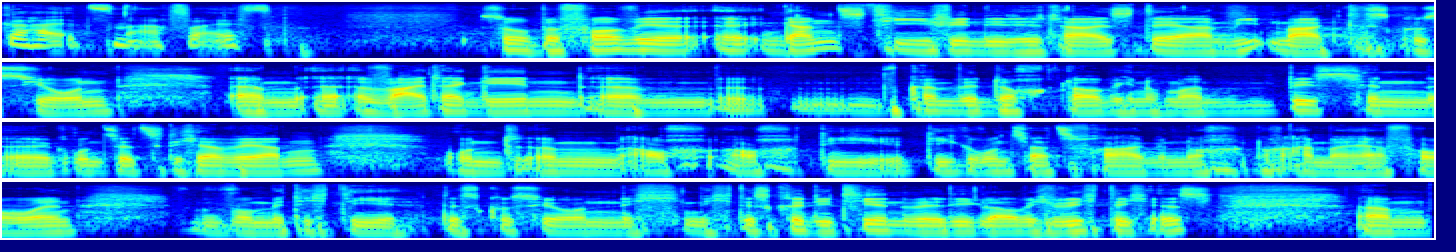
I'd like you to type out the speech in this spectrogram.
Gehaltsnachweis. So, bevor wir äh, ganz tief in die Details der Mietmarktdiskussion ähm, äh, weitergehen, ähm, äh, können wir doch, glaube ich, noch mal ein bisschen grundsätzlicher werden und ähm, auch, auch die, die Grundsatzfrage noch, noch einmal hervorholen, womit ich die Diskussion nicht, nicht diskreditieren will, die, glaube ich, wichtig ist. Ähm,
